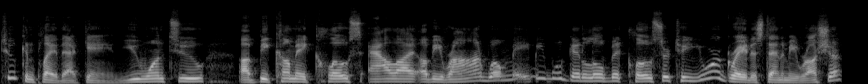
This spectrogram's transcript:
two can play that game. You want to uh, become a close ally of Iran? Well, maybe we'll get a little bit closer to your greatest enemy, Russia,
